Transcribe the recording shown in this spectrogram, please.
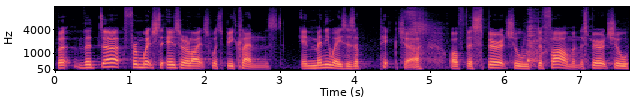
But the dirt from which the Israelites were to be cleansed, in many ways, is a picture of the spiritual defilement, the spiritual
